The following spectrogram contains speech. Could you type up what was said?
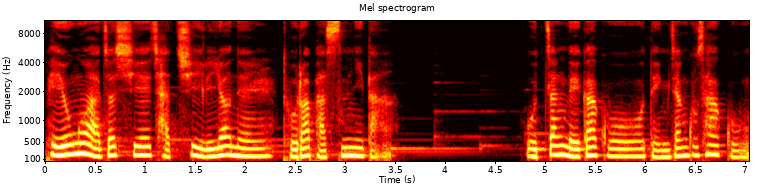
배용우 아저씨의 자취 1년을 돌아봤습니다. 옷장 내가고 냉장고 사고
